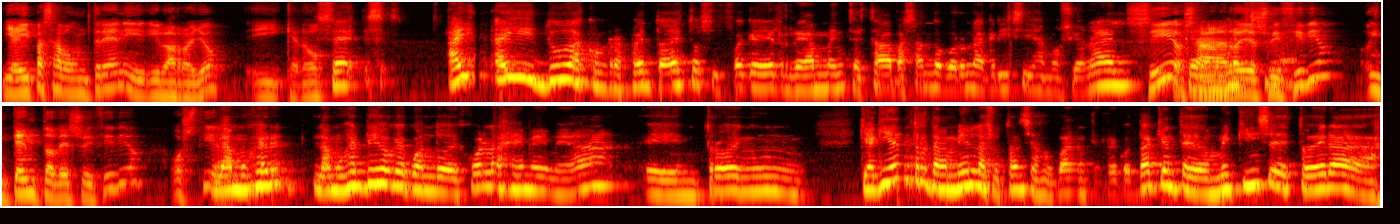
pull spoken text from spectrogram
y ahí pasaba un tren y, y lo arrolló, y quedó... Se- se- hay, hay dudas con respecto a esto, si fue que él realmente estaba pasando por una crisis emocional. Sí, o sea, rollo suicidio, intento de suicidio, hostia. La mujer, la mujer dijo que cuando dejó las MMA eh, entró en un... Que aquí entra también las sustancias dopantes. Recordad que antes de 2015 esto era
